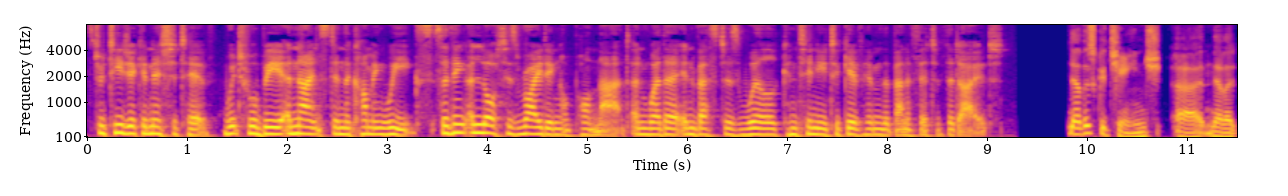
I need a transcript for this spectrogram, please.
strategic initiative, which will be announced in the coming weeks. So I think a lot is riding upon that and whether investors will continue to give him the benefit of the doubt. Now, this could change uh, now that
